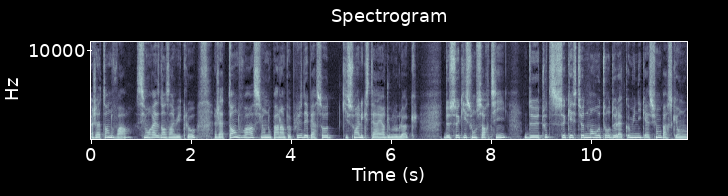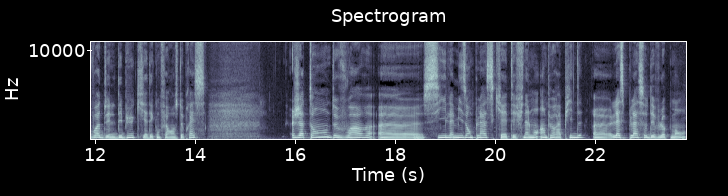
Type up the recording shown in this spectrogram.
J'attends de voir si on reste dans un huis clos. J'attends de voir si on nous parle un peu plus des persos qui sont à l'extérieur du Blue Lock, de ceux qui sont sortis, de tout ce questionnement autour de la communication parce qu'on voit dès le début qu'il y a des conférences de presse. J'attends de voir euh, si la mise en place, qui a été finalement un peu rapide, euh, laisse place au développement,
